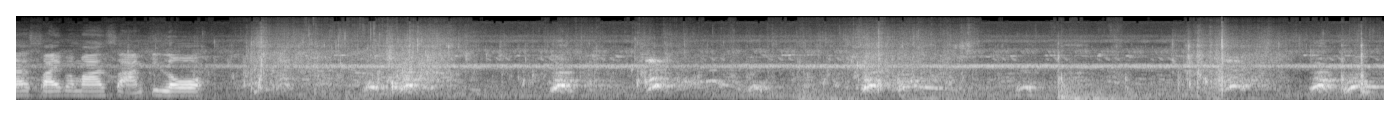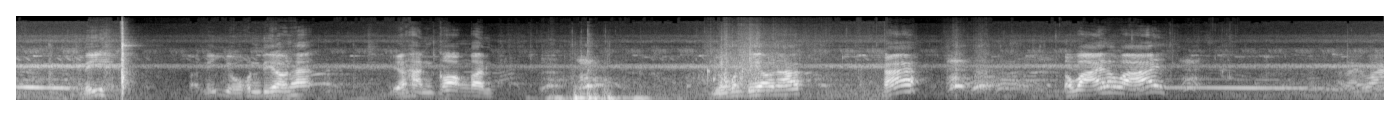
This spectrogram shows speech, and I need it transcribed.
นะไซส์ประมาณ 3 กิโลนี่ตอนนี้อยู่คนเดียวนะฮะ เดี๋ยวหันกล้องก่อน อยู่คนเดียวนะครับ ฮะสวายสวาย อะไรวะ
